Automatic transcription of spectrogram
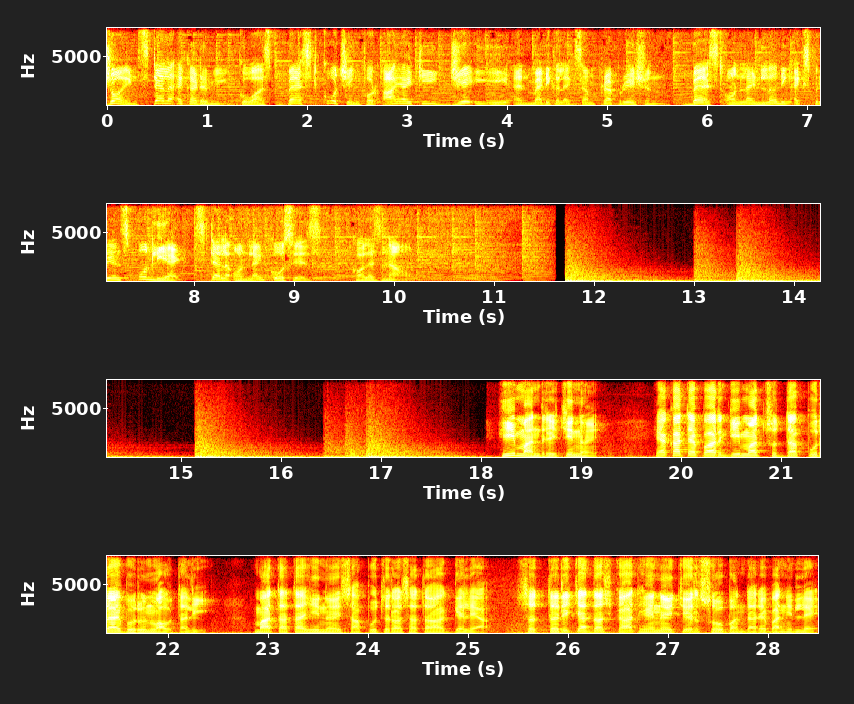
Join Stella Academy, Goa's best coaching for IIT, JEE, and medical exam preparation. Best online learning experience only at Stella Online Courses. Call us now. ही मांद्रेची न्हंय एका तेंपार गिमात सुद्दां पुराय भरून व्हांवताली मात आतां ही न्हंय सापूच रसातळाक गेल्या सत्तरीच्या दशकांत हे न्हंयचेर स बंधारे बांदिल्ले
